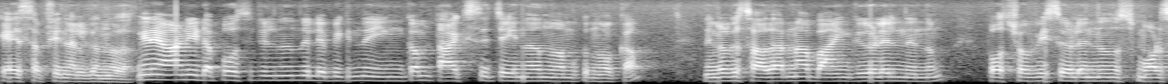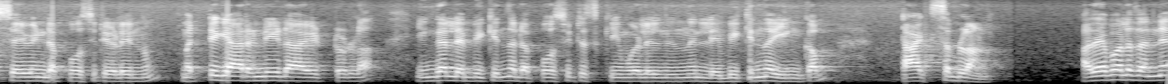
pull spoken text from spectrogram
കെ എസ് എഫ് ഇ നൽകുന്നത്. ഇങ്ങനെയാണ് ഈ ഡെപ്പോസിറ്റിൽ നിന്ന് ലഭിക്കുന്ന ഇൻകം ടാക്സ് ചെയ്യുന്നതെന്ന് നമുക്ക് നോക്കാം. നിങ്ങൾക്ക് സാധാരണ ബാങ്കുകളിൽ നിന്നും പോസ്റ്റ് ഓഫീസുകളിൽ നിന്നും സ്മോൾ സേവിംഗ് ഡെപ്പോസിറ്റുകളിൽ നിന്നും മറ്റ് ഗ്യാരണ്ടീഡ് ആയിട്ടുള്ള ഇൻകം ലഭിക്കുന്ന ഡെപ്പോസിറ്റ് സ്കീമുകളിൽ നിന്നും ലഭിക്കുന്ന ഇൻകം ടാക്സബിൾ ആണ്. അതേപോലെ തന്നെ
